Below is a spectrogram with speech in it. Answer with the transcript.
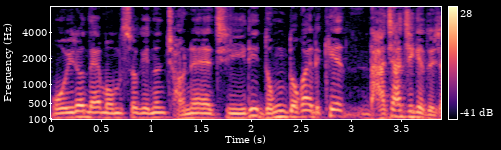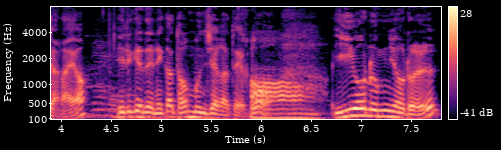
오히려 내 몸속에 있는 전해질이 농도가 이렇게 낮아지게 되잖아요. 이렇게 되니까 더 문제가 되고 아. 이온 음료를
